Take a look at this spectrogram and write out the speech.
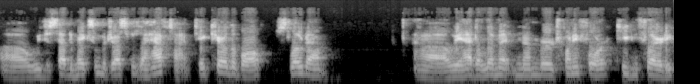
uh, we just had to make some adjustments at halftime, take care of the ball, slow down. Uh, we had to limit number 24, Keaton Flaherty.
